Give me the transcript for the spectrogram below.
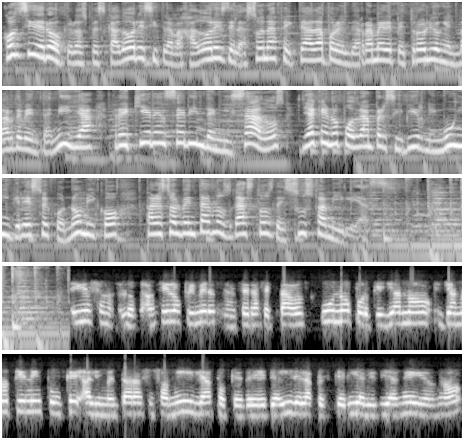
consideró que los pescadores y trabajadores de la zona afectada por el derrame de petróleo en el mar de Ventanilla requieren ser indemnizados ya que no podrán percibir ningún ingreso económico para solventar los gastos de sus familias ellos son los, han sido los primeros en ser afectados. Uno, porque ya no ya no tienen con qué alimentar a su familia, porque de, ahí de la pesquería vivían ellos, ¿no?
